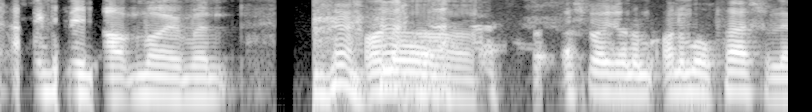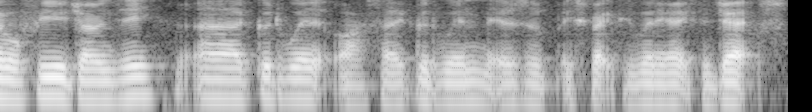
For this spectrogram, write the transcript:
agony up moment. On a, Oh, I suppose on a, on a more personal level for you, Jonesy, uh, good win. Well, I say good win. It was an expected win against the Jets.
